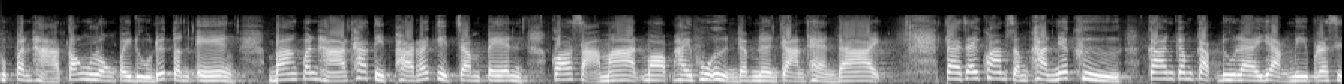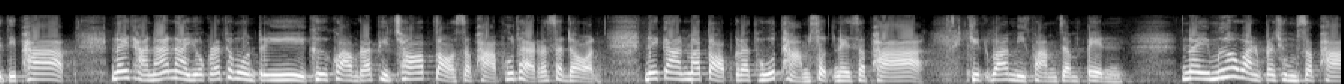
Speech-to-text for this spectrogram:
ทุกปัญหาต้องลงไปดูด้วยตนเอง บางปัญหาถ้าติดภารกิจจำเป็น ก็สามารถมอบให้ผู้อื่นดำเนินการแทนได้ แต่ใจความสำคัญเนี่ยคือ การกำกับดูแลอย่างมีประสิทธิภาพ ในฐานะนายกรัฐมนตรี คือความรับผิดชอบต่อสภาผู้แทนราษฎร ในการมาตอบกระทู้ถามสดในสภา คิดว่ามีความจำเป็น ในเมื่อวันประชุมสภา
